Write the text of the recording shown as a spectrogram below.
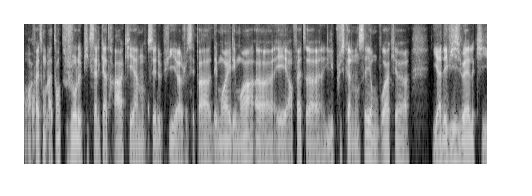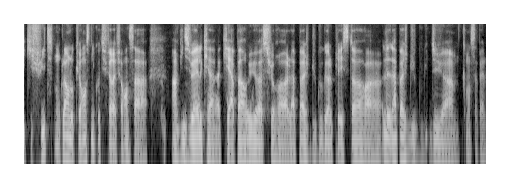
en fait, on attend toujours le Pixel 4a qui est annoncé depuis, euh, je sais pas, des mois et des mois. euh, et en fait, euh, il est plus qu'annoncé. On voit que il y a des visuels qui, qui fuitent. Donc là, en l'occurrence, Nico, tu fais référence à un visuel qui, a, qui est apparu sur la page du Google Play Store, la page du, du comment ça s'appelle,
